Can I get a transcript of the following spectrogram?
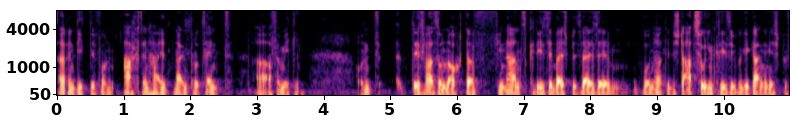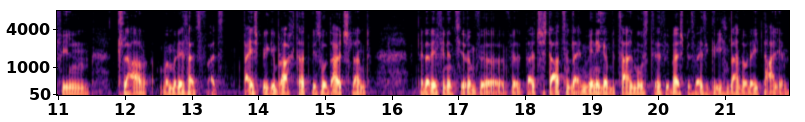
eine Rendite von 8,5, 9 Prozent äh, vermitteln. Und das war so nach der Finanzkrise beispielsweise, wo nach die Staatsschuldenkrise übergegangen ist, bei vielen klar, wenn man das als, als Beispiel gebracht hat, wieso Deutschland bei der Refinanzierung für, für deutsche Staatsanleihen weniger bezahlen musste, wie beispielsweise Griechenland oder Italien.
